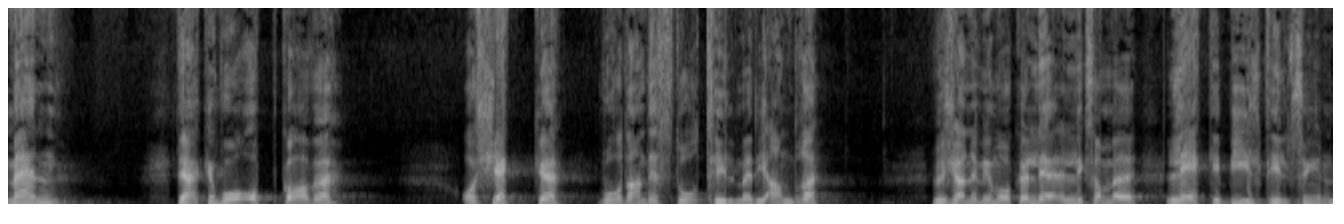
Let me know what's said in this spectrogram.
Men det er ikke vår oppgave å sjekke hvordan det står til med de andre. Du skjønner, Vi må ikke liksom eh, leke biltilsyn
